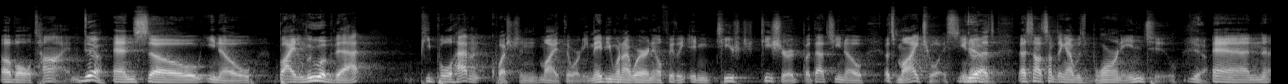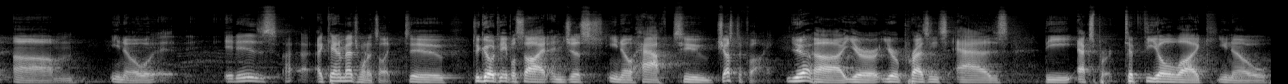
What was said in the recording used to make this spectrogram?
of all time Yeah. and so, you know, by lieu of that, people haven't questioned my authority. Maybe when I wear an ill-fitting t- t-shirt, but that's you know that's my choice. You know, Yeah. that's that's not something I was born into. Yeah. And um, you know, it, it is. I, I can't imagine what it's like to to go to go tableside and just you know have to justify Yeah. uh, your your presence as the expert to feel like you know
